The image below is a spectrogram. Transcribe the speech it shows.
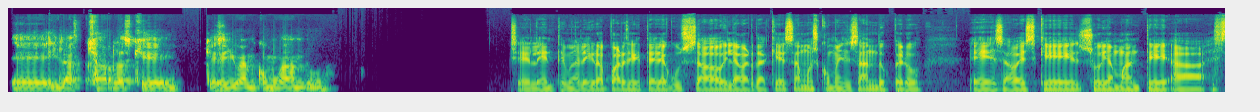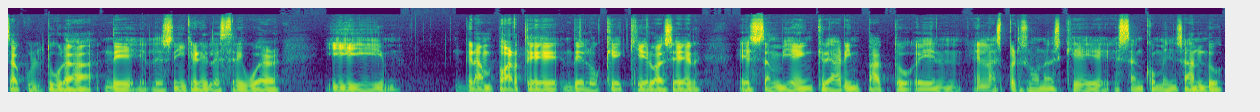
eh, y las charlas que, que se iban acomodando. Excelente, me alegra, parce, que te haya gustado y la verdad que estamos comenzando, pero eh, sabes que soy amante a esta cultura del sneaker y el streetwear y gran parte de lo que quiero hacer es también crear impacto en, en, las personas que están comenzando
